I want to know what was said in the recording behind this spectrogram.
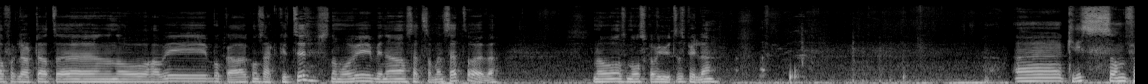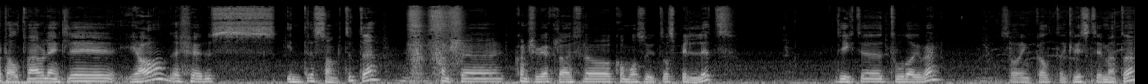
og forklarte at uh, nå har vi booka konsertgutter, så nå må vi begynne å sette sammen sett og øve. Nå, nå skal vi ut og spille. Uh, Chris han fortalte meg vel egentlig Ja, det høres interessant ut, det. Kanskje, kanskje vi er klar for å komme oss ut og spille litt. Det gikk det to dager, vel. Så innkalte Chris til møte.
